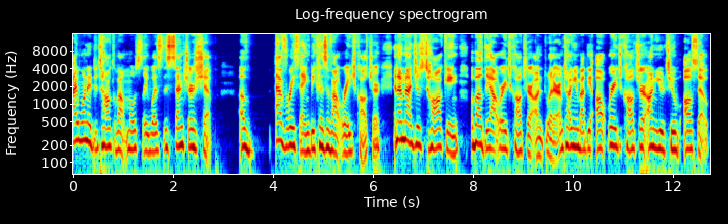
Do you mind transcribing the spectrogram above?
I wanted to talk about mostly was the censorship of everything because of outrage culture. And I'm not just talking about the outrage culture on Twitter. I'm talking about the outrage culture on YouTube also.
